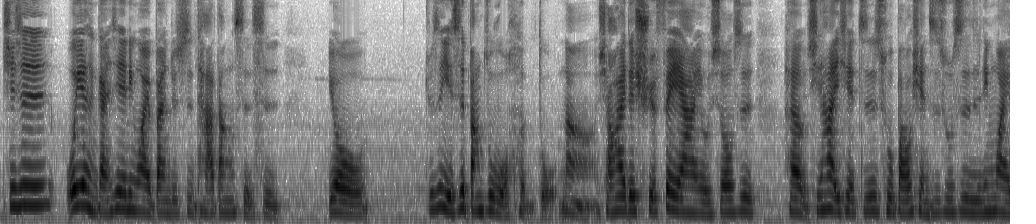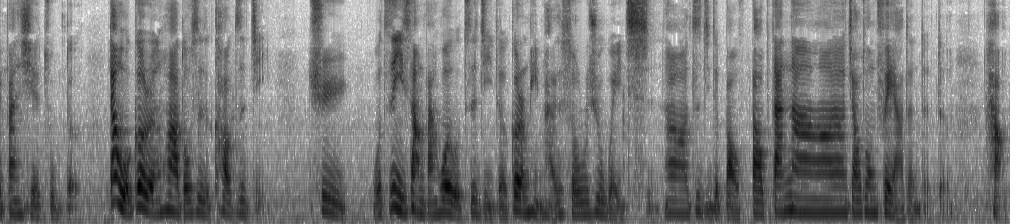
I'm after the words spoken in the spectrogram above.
其实我也很感谢另外一半，就是他当时是有，就是也是帮助我很多。那小孩的学费啊，有时候是还有其他一些支出，保险支出是另外一半协助的，但我个人的话都是靠自己。去我自己上班或者我自己的个人品牌的收入去维持啊，自己的保保单啊、交通费啊等等的。好，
